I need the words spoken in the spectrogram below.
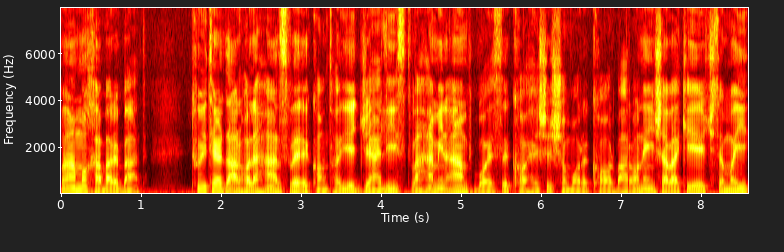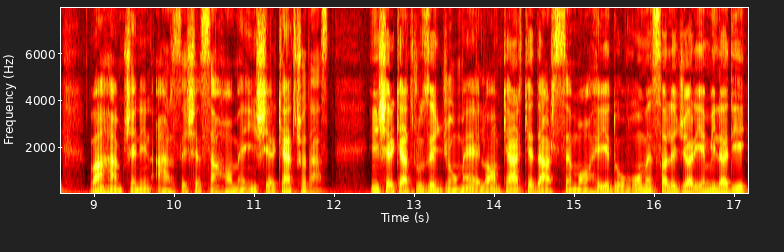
و اما خبر بعد توییتر در حال حذف اکانت های جعلی است و همین امر باعث کاهش شمار کاربران این شبکه اجتماعی و همچنین ارزش سهام این شرکت شده است. این شرکت روز جمعه اعلام کرد که در سه ماهه دوم سال جاری میلادی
